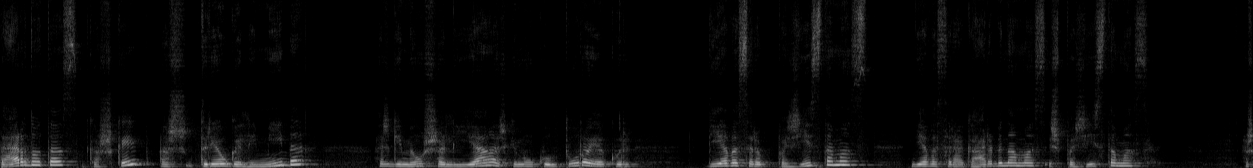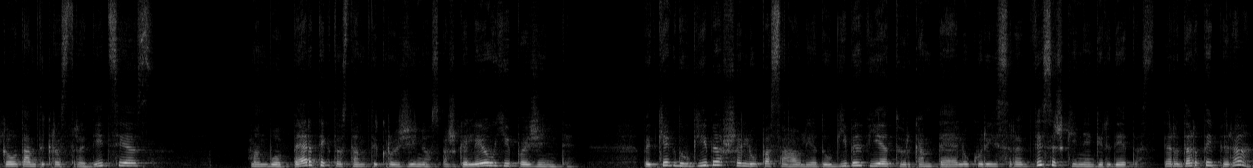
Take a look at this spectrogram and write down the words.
perduotas kažkaip, aš turėjau galimybę, aš gimiau šalyje, aš gimiau kultūroje, kur Dievas yra pažįstamas, Dievas yra garbinamas, išpažįstamas, aš gavau tam tikras tradicijas, man buvo perteiktos tam tikros žinios, aš galėjau jį pažinti. Bet kiek daugybė šalių pasaulyje, daugybė vietų ir kampelių, kuriais yra visiškai negirdėtas. Ir dar taip yra.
